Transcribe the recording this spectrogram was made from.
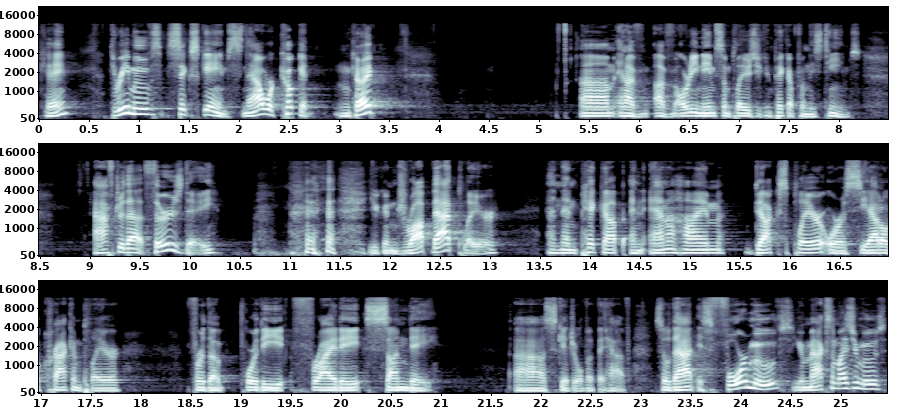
Okay, three moves, six games. Now we're cooking. Okay, um, and I've, I've already named some players you can pick up from these teams. After that Thursday, you can drop that player and then pick up an Anaheim Ducks player or a Seattle Kraken player for the for the Friday Sunday uh, schedule that they have. So that is four moves. You maximize your moves,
